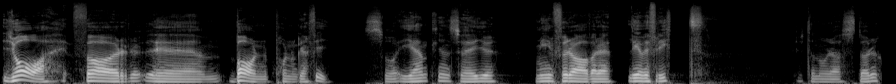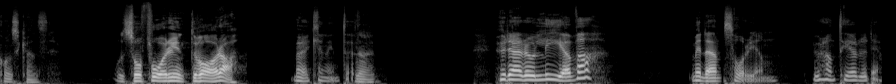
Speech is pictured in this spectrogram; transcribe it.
Ja, för eh, barnpornografi. Så egentligen så är ju min förövare lever fritt utan några större konsekvenser. Och så får det ju inte vara. Verkligen inte. Nej. Hur är det att leva med den sorgen? Hur hanterar du det?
